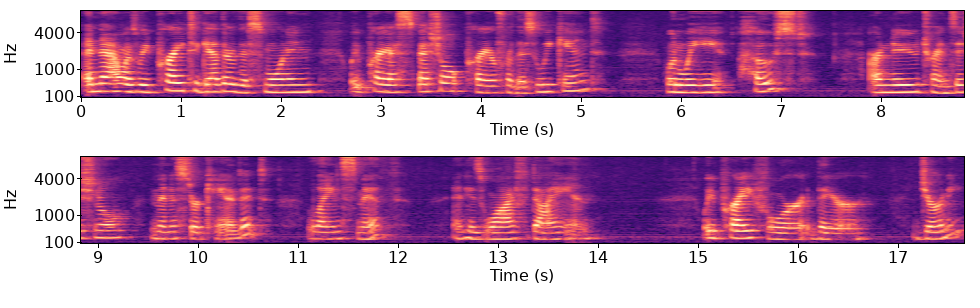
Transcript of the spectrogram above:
And now, as we pray together this morning, we pray a special prayer for this weekend when we host our new transitional minister candidate, Lane Smith, and his wife, Diane. We pray for their journey.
